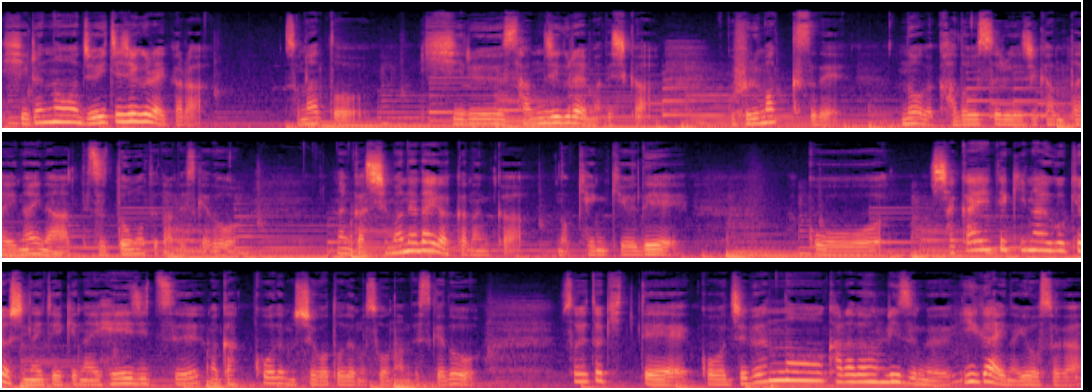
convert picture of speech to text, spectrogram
昼の11時ぐらいからその後昼3時ぐらいまでしかフルマックスで脳が稼働する時間帯ないなってずっと思ってたんですけどなんか島根大学かなんかの研究でこう社会的な動きをしないといけない平日、まあ、学校でも仕事でもそうなんですけどそういう時ってこう自分の体のリズム以外の要素が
